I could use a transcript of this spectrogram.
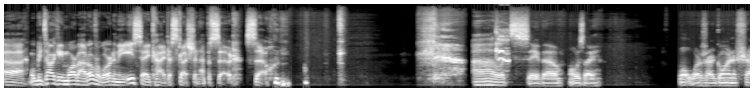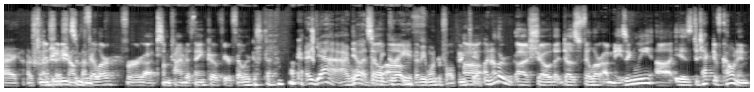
Uh, we'll be talking more about Overlord in the Isekai discussion episode. So, uh, let's see though. What was I? What was I going to say? I was going to say need some filler for uh, some time to think of your filler discussion? Okay. Uh, yeah, I would. Yeah, so, That'd be great. um, That'd be wonderful. Thank Uh, you. another uh, show that does filler amazingly uh, is Detective Conan,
